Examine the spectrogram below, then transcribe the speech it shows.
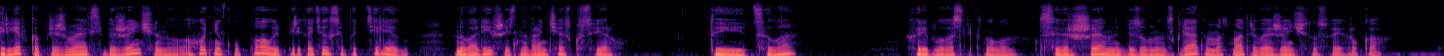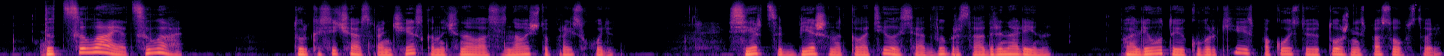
Крепко прижимая к себе женщину, охотник упал и перекатился под телегу, навалившись на Франческу сверху. «Ты цела?» — хрипло воскликнул он, совершенно безумным взглядом осматривая женщину в своих руках. «Да целая, цела!» Только сейчас Франческа начинала осознавать, что происходит. Сердце бешено колотилось от выброса адреналина. Полеты и кувырки и спокойствию тоже не способствовали.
